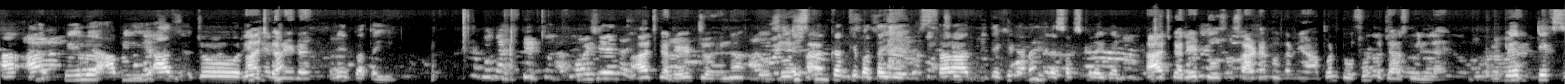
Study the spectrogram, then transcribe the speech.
आ, आज पहले अभी आज जो रेट आज है का ना रेट है रेट बताइए आज का रेट जो है ना दो सौ साठ। करके बताइए सारा आदमी देखेगा ना मेरा सब्सक्राइबर आज का रेट दो सौ साठ है मगर यहाँ पर दो सौ पचास मिल रहा है। फिर टैक्स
